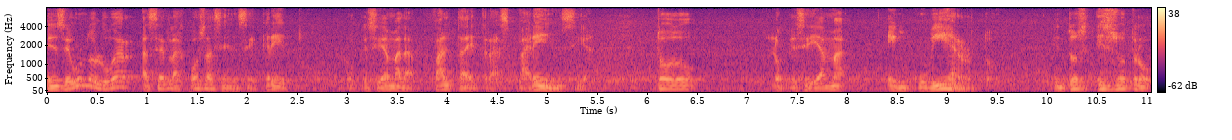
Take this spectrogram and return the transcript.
En segundo lugar, hacer las cosas en secreto, lo que se llama la falta de transparencia, todo lo que se llama encubierto. Entonces, ese es otro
